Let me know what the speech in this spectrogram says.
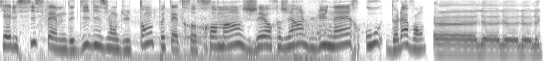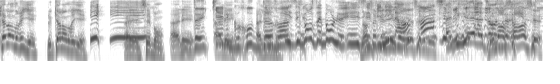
Quel système de division du temps peut être romain, géorgien, lunaire ou de l'avant Euh... Le, le, le, le calendrier. Le calendrier. allez, c'est bon. Allez. De quel allez, groupe de allez. rock Et c'est bon, c'est bon, le Non, c'est fini là. hein. Non, Sarah, c'est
